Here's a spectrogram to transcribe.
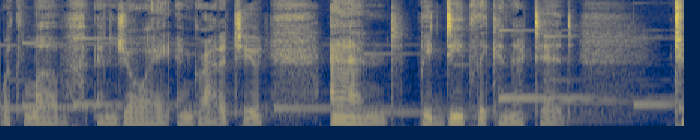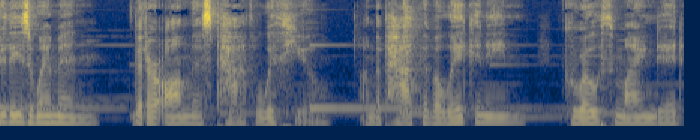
with love and joy and gratitude, and be deeply connected to these women that are on this path with you, on the path of awakening, growth minded,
